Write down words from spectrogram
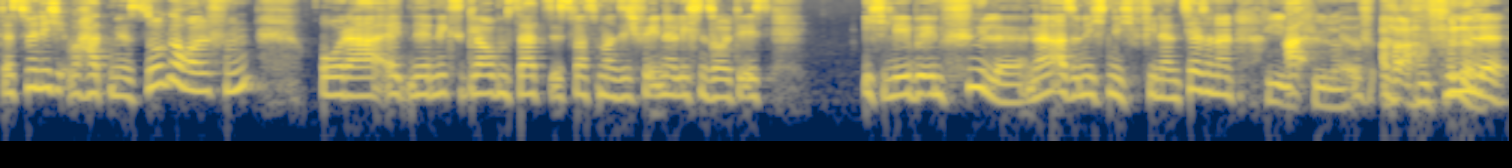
Das finde ich, hat mir so geholfen. Oder äh, der nächste Glaubenssatz ist, was man sich verinnerlichen sollte, ist, ich lebe in Fühle. Ne? Also nicht, nicht finanziell, sondern Wie in ah, Fühle. äh, in Fülle. Fülle.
